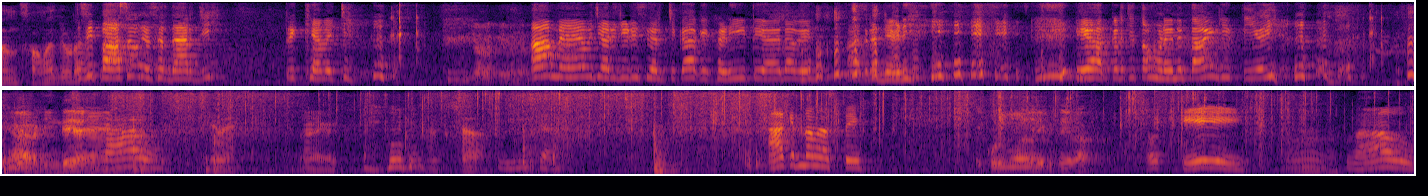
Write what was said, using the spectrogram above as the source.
ਹੰਸਾ ਨਾ ਜੋੜਾ ਤੁਸੀਂ ਪਾਸ ਹੋ ਗਏ ਸਰਦਾਰ ਜੀ ਪ੍ਰੀਖਿਆ ਵਿੱਚ? ਕੀ ਆ ਮੈਂ ਵਿਚਾਰੀ ਜਿਹੜੀ ਸਿਰ ਝੁਕਾ ਕੇ ਖੜੀ ਤੇ ਆ ਇਹਦਾ ਵੇ ਆ ਤੇਰਾ ਡੈਡੀ। ਇਹ ਆਕੜ ਚ ਤਾਂ ਹੁਣੇ ਨੇ ਤਾਂ ਹੀ ਕੀਤੀ ਹੋਈ। ਰਖਿੰਦੇ ਆਏ ਆ। ਵਾਓ। ਅੱਛਾ। ਠੀਕ ਆ। ਆ ਕਿੰਨਾ ਵਾਸਤੇ? ਇਹ ਕੁੜੀਆਂ ਵਾਲੀ ਦੇਖ ਤੇਰਾ। ਓਕੇ। ਹੂੰ। Wow.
